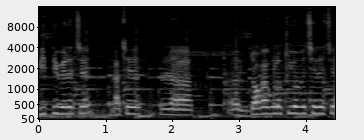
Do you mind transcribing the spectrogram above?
বৃদ্ধি বেড়েছে, গাছের ডগাগুলো কীভাবে ছেড়েছে।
